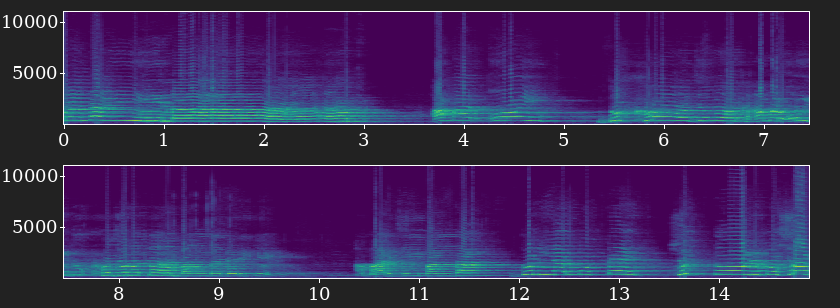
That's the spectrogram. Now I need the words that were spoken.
বানাইলাম আমার ওই দুঃখজনক, আমার ওই দুঃখজনতা বান্দাদেরকে, আমার যেই বান্দা দুনিয়ার মধ্যে সত্তর বছর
